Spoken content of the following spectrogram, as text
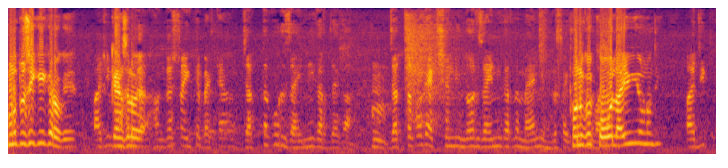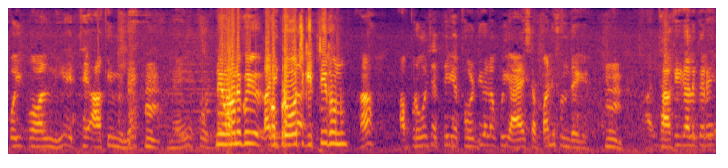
ਹੁਣ ਤੁਸੀਂ ਕੀ ਕਰੋਗੇ? ਕੈਨਸਲ ਹੋਇਆ। ਹੰਗਰ ਸਟ੍ਰਾਈਕ ਤੇ ਬੈਠਿਆ ਜਦ ਤੱਕ ਉਹ ਰਿਜ਼ਾਈਨ ਨਹੀਂ ਕਰਦੇਗਾ ਹੂੰ। ਜਦ ਤੱਕ ਉਹਦਾ ਐਕਸ਼ਨ ਨਹੀਂ ਹੁੰਦਾ ਰਿਜ਼ਾਈਨ ਨਹੀਂ ਕਰਦਾ ਮੈਂ ਨਹੀਂ ਹੰਗਰ ਸਟ੍ਰਾਈਕ ਤੁਹਾਨੂੰ ਕੋਈ ਕਾਲ ਆਈ ਵੀ ਉਹਨਾਂ ਦੀ? ਭਾਜੀ ਕੋਈ ਕਾਲ ਨਹੀਂ ਇੱਥੇ ਆ ਕੇ ਮਿਲੇ। ਮੈਂ ਨਹੀਂ ਉਹਨਾਂ ਨੇ ਕੋਈ ਅਪਰੋਚ ਕੀਤੀ ਤੁਹਾਨੂੰ? ਹਾਂ ਅਪਰੋਚ ਇੱਥੇ ਅਥਾਰਟੀ ਵਾਲਾ ਕੋਈ ਆਇਆ ਸੀ ਆਪਾਂ ਨਹੀਂ ਸੁਣਦੇਗੇ। ਹੂੰ। ਆ ਕੇ ਗੱਲ ਕਰੇ।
